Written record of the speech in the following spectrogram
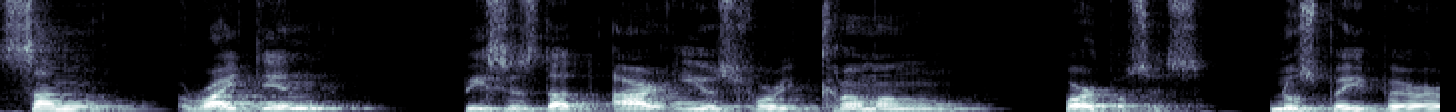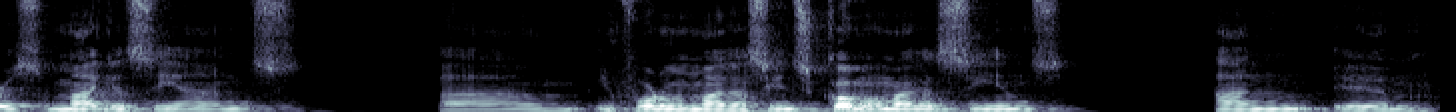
Some writing pieces that are used for common purposes, newspapers, magazines, um, informal magazines, common magazines, and um,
